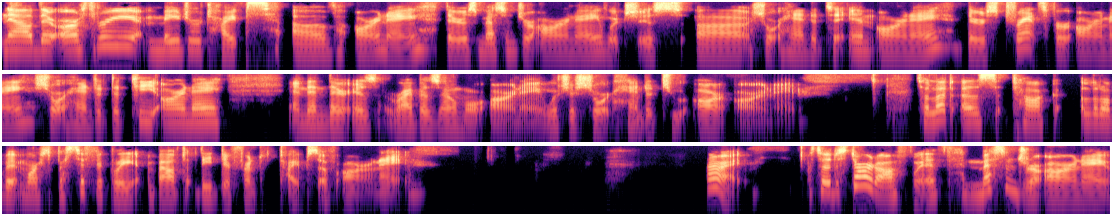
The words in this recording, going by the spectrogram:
Now, there are three major types of RNA. There's messenger RNA, which is uh, shorthanded to mRNA. There's transfer RNA, shorthanded to tRNA. And then there is ribosomal RNA, which is shorthanded to rRNA. So let us talk a little bit more specifically about the different types of RNA. All right, so to start off with, messenger RNA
